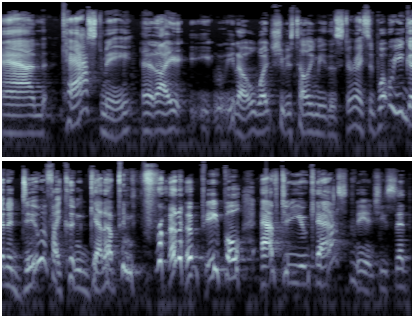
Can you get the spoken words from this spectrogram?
and cast me. And I, you know, once she was telling me the story, I said, What were you going to do if I couldn't get up in front people after you cast me? And she said,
